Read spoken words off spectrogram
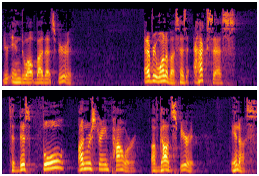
you're indwelt by that Spirit. Every one of us has access to this full, unrestrained power of God's Spirit in us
